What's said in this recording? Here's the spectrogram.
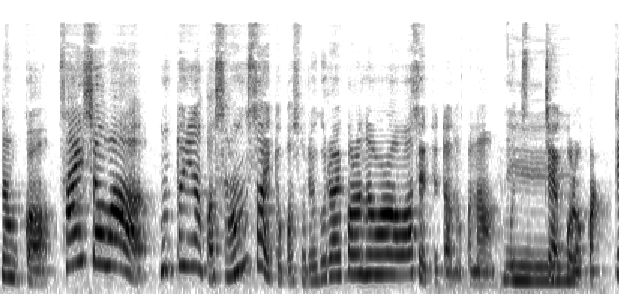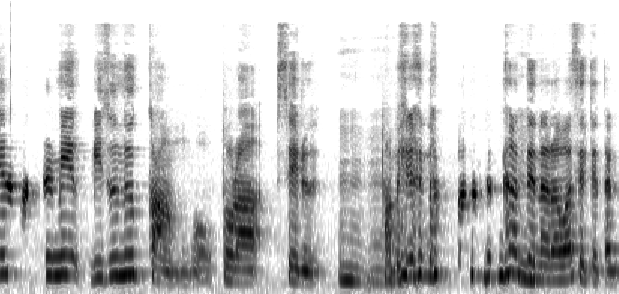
なんか最初は本当になんか3歳とかそれぐらいから習わせてたのかな。もうちっちゃい頃から。で、なんかリズムリズム感を取らせるうん。うん。ため、なんかなんで習わせてたか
